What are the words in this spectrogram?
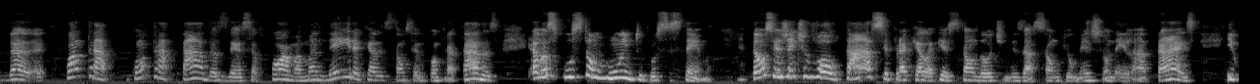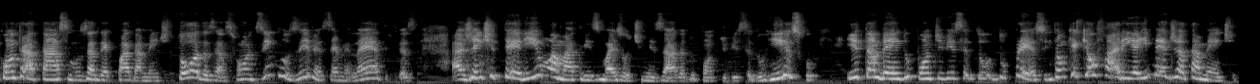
da, contra, contratadas dessa forma, a maneira que elas estão sendo contratadas, elas custam muito para o sistema. Então, se a gente voltasse para aquela questão da otimização que eu mencionei lá atrás e contratássemos adequadamente todas as fontes, inclusive as termoelétricas, a gente teria uma matriz mais otimizada do ponto de vista do risco e também do ponto de vista do, do preço. Então, o que, que eu faria imediatamente?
